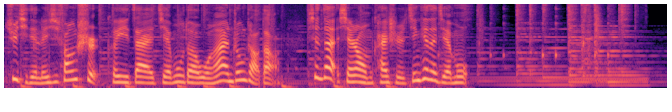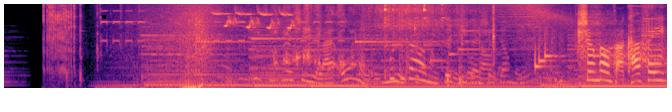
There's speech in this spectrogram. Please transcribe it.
具体的联系方式可以在节目的文案中找到。现在，先让我们开始今天的节目。生动早咖啡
